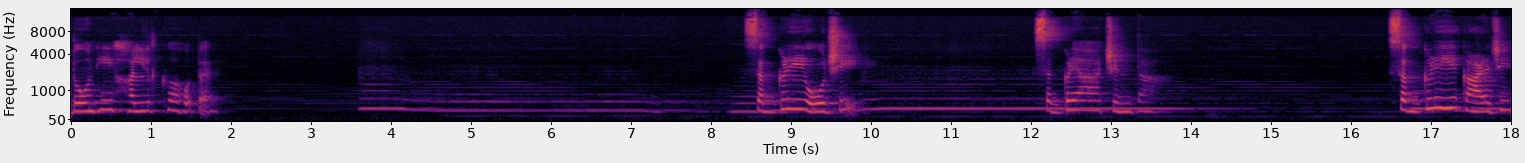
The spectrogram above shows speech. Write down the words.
दोन्ही हलकं होत आहे सगळी ओझी सगळ्या चिंता सगळी काळजी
